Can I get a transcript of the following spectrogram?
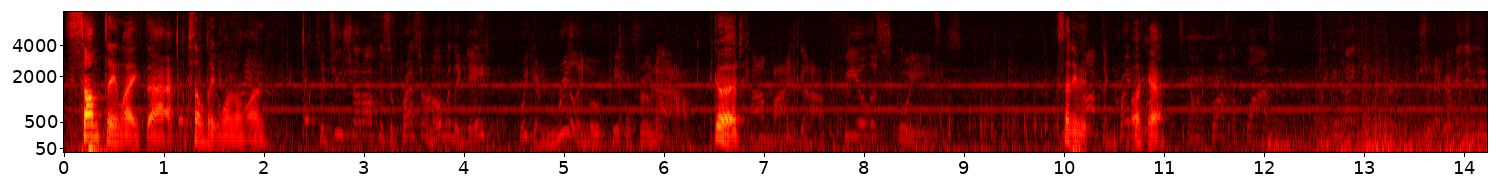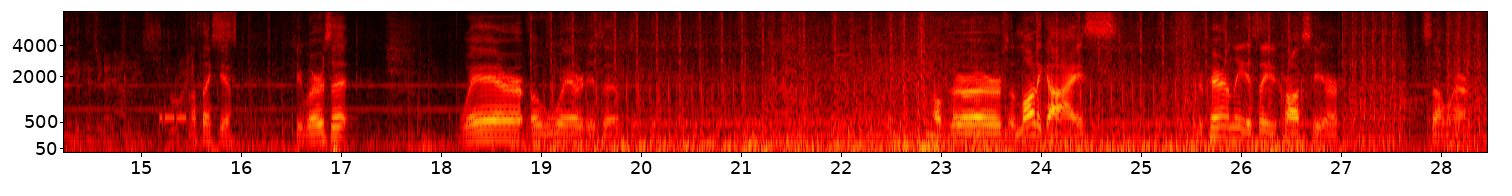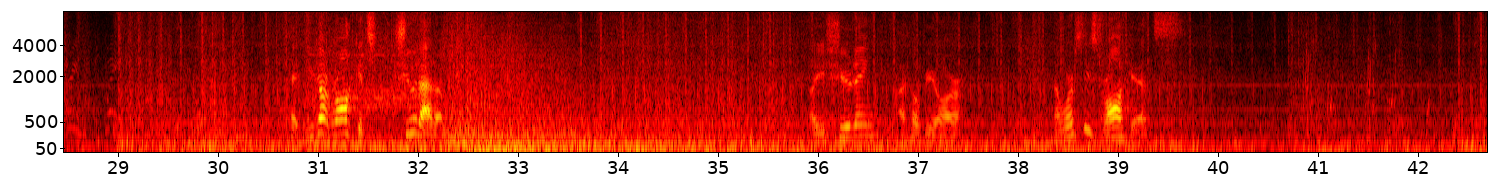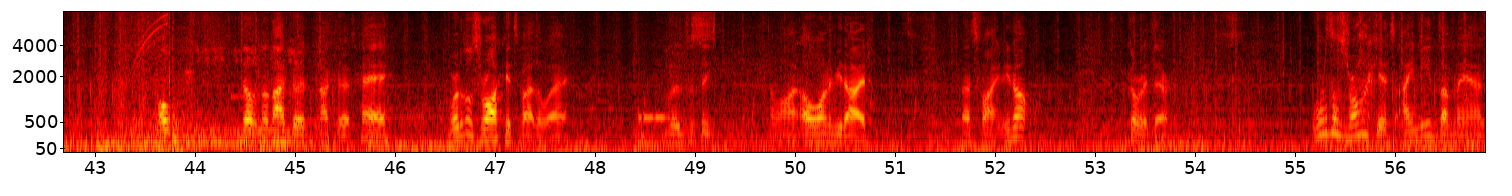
Something like that. Something 101. So you shut off the suppressor and open the gate, we can really move people through now. Good. Combine's gonna feel the squeeze. Is that even... Drop the crate of Okay. rockets coming across the plaza. If you can make it there, you should have everything you need to take down these Striders. Oh, thank you. Okay, where is it? Where, oh, where is it? Oh, there's a lot of guys. And apparently it's like across here. Somewhere. Hey, you got rockets. Shoot at them. Are you shooting? I hope you are. Now, where's these rockets? Oh, no, no, not good, not good. Hey, where are those rockets, by the way? Come on. Oh, one of you died. That's fine. You know, go right there. Where are those rockets? I need them, man.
